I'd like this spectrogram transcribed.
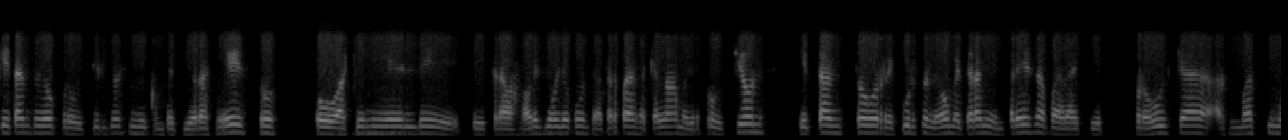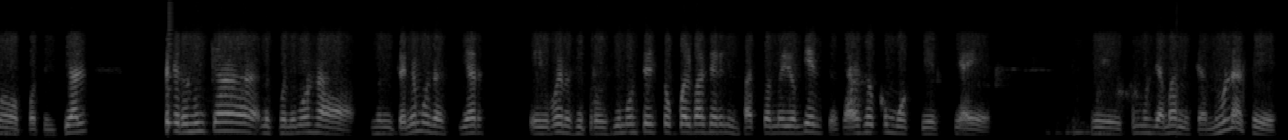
qué tanto debo producir yo si mi competidor hace esto, o a qué nivel de, trabajadores debo yo contratar para sacar la mayor producción, qué tanto recursos le debo meter a mi empresa para que produzca a su máximo potencial, pero nunca nos ponemos a, nos tenemos a estudiar, eh, bueno, si producimos esto, ¿cuál va a ser el impacto al medio ambiente? O sea, eso como que se, eh, ¿cómo llamarlo? Se anula, se,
